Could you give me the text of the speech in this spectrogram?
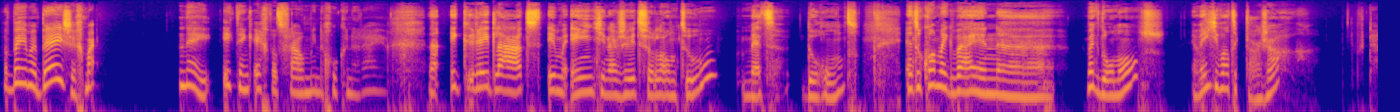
waar ben je mee bezig? Maar nee, ik denk echt dat vrouwen minder goed kunnen rijden. Nou, ik reed laatst in mijn eentje naar Zwitserland toe met de hond. En toen kwam ik bij een eh, McDonald's. En weet je wat ik daar zag? Vertel.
